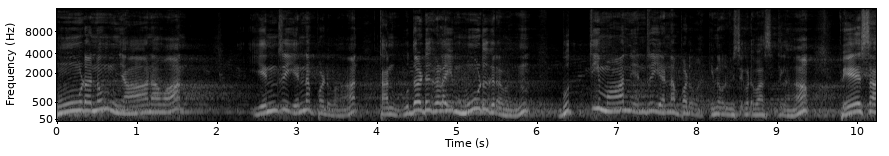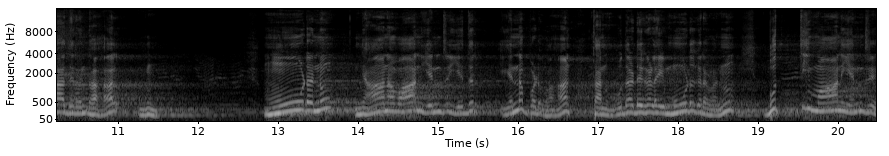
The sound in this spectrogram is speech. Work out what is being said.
மூடனும் ஞானவான் என்று எண்ணப்படுவான். தன் உதடுகளை மூடுகிறவன் புத்திமான் என்று எண்ணப்படுவான். இன்னொரு விஷயம் கூட வாசிக்கலாம். பேசாதிருந்தால் ம், மூடனும் ஞானவான் என்று எதிர் எண்ணப்படுவான். தன் உதடுகளை மூடுகிறவன் புத்திமான் என்று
